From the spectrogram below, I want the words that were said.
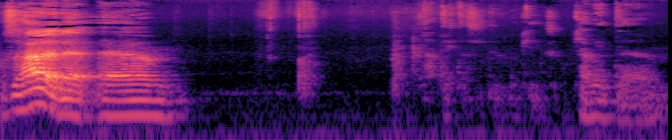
Och så här är det. Eh, tittar kan vi inte... Ehm,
